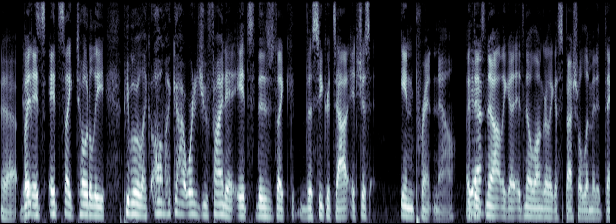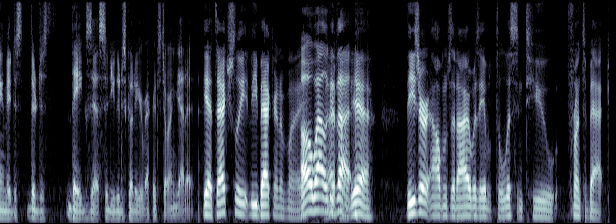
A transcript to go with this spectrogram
Yeah, but It's- it's, it's like totally. People are like, "Oh my god, where did you find it?" It's there's like the secret's out. It's just in print now. Like Yeah. it's not like a, it's no longer like a special limited thing. They just they're just they exist, and you can just go to your record store and get it. Yeah, it's actually the background of my. Oh, wow, look my at that. Yeah, these are albums that I was able to listen to front to back.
